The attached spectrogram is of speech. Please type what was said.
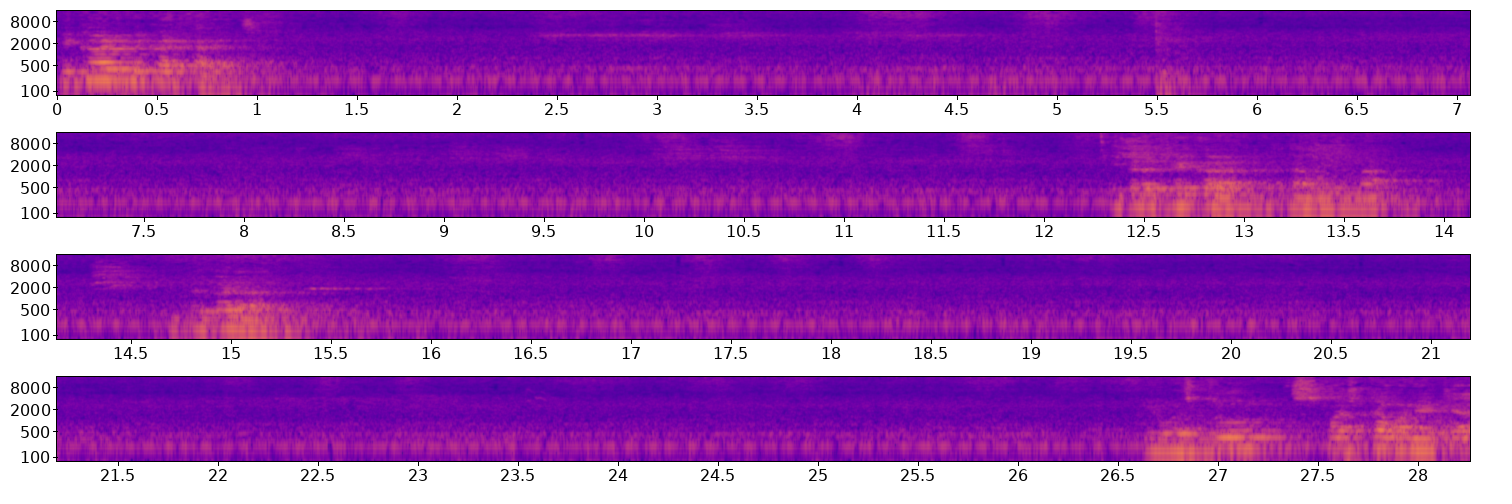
फिकट फिकट करायचा इकडे फिकट त्या बाजूला इकडे गडद ही वस्तू स्पष्ट होण्याच्या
